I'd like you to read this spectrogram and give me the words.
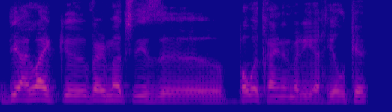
the, I like uh, very much this uh, poet Rainer Maria Rilke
